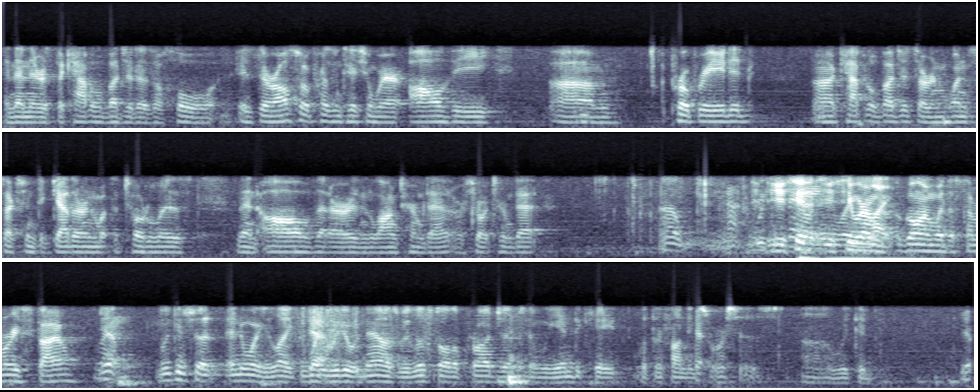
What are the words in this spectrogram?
and then there's the capital budget as a whole. Is there also a presentation where all the um, appropriated uh, capital budgets are in one section together and what the total is, then all that are in long-term debt or short-term debt? Uh, You see, that- you see where I'm going with the summary style? Yeah, we can show it any way you like. The way Yeah. we do it now is we list all the projects and we indicate what their funding source is. Uh, we could, Yep.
